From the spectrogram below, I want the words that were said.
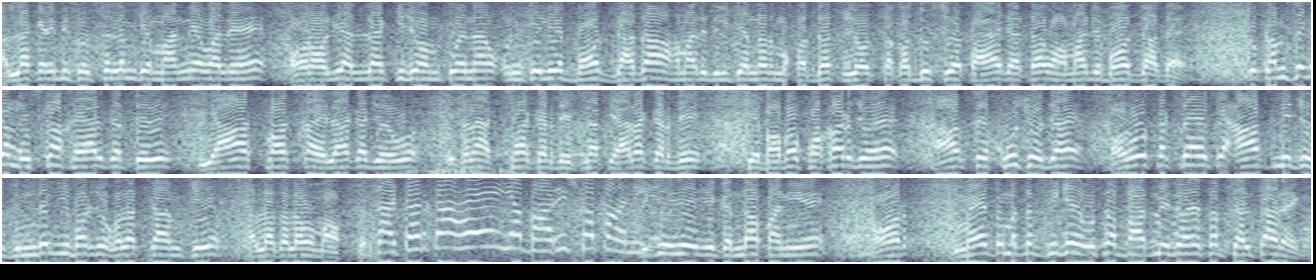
अल्लाह के नबी वसल्लम के मानने वाले हैं और अलिया अल्लाह की जो हमको है ना, उनके लिए बहुत ज़्यादा हमारे दिल के अंदर मुकदस जो तकदस जो पाया जाता है, वो हमारे लिए बहुत ज़्यादा है। तो कम से कम उसका ख्याल करते हुए या आसपास का इलाका जो है वो इतना अच्छा कर दे इतना प्यारा कर दे कि बाबा फ़खर जो है आपसे खुश हो जाए और हो सकता है कि आपने जो ज़िंदगी भर जो गलत काम किए अल्लाह ताला वो माफ़ कर गटर का है या बारिश का पानी है? देखिए ये ये गंदा पानी है और मैं तो मतलब ठीक है वो सब बाद में जो है सब चलता रहेगा।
